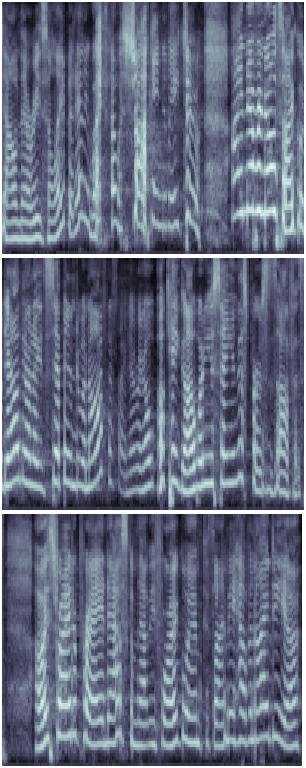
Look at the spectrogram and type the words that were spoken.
down there recently, but anyway, that was shocking to me, too. I never know. So I go down there and I step into an office. I never know. Okay, God, what are you saying? This person's office. I always try to pray and ask them that before I go in because I may have an idea.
